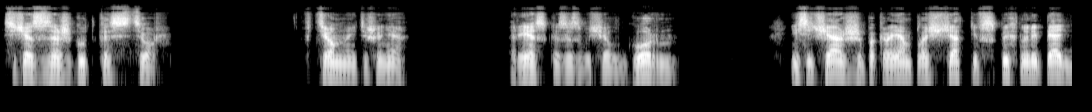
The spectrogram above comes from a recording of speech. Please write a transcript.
"Сейчас зажгут костер». В темной тишине резко зазвучал горн, и сейчас же по краям площадки вспыхнули пять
